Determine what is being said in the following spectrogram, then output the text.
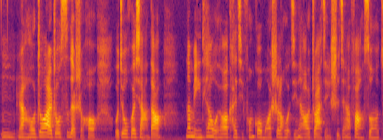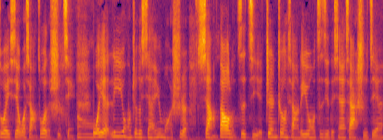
嗯，然后周二、周四的时候，我就会想到。那明天我又要开启疯狗模式了，我今天要抓紧时间放松，做一些我想做的事情。我也利用这个闲鱼模式，想到了自己真正想利用自己的线下时间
